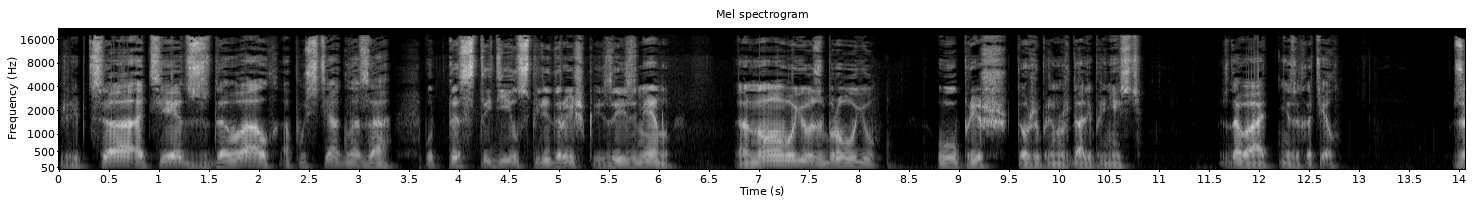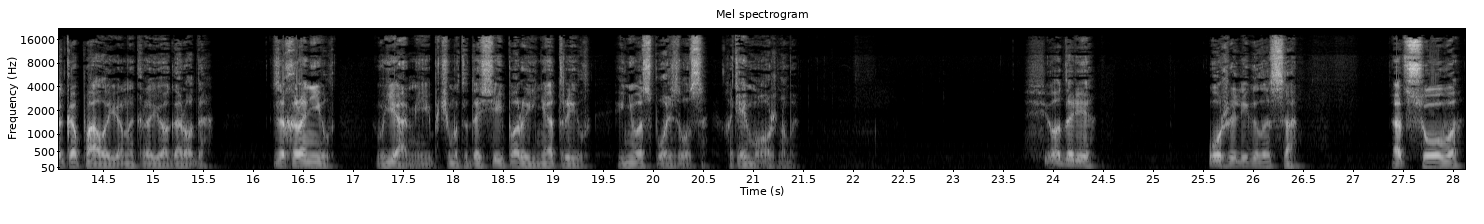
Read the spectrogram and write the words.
Жеребца отец сдавал, опустя глаза, будто стыдился перед рыжкой за измену, а новую сбрую упряжь тоже принуждали принести. Сдавать не захотел. Закопал ее на краю огорода захоронил в яме и почему-то до сей поры не отрыл и не воспользовался, хотя и можно бы. В Федоре ожили голоса. Отцова,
